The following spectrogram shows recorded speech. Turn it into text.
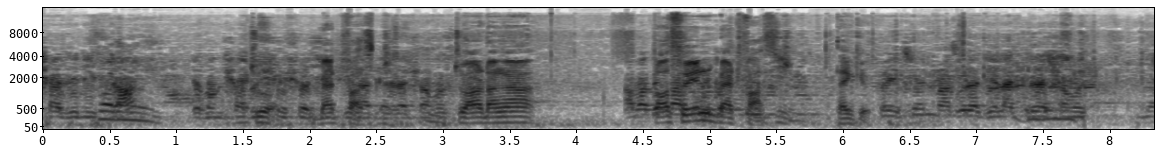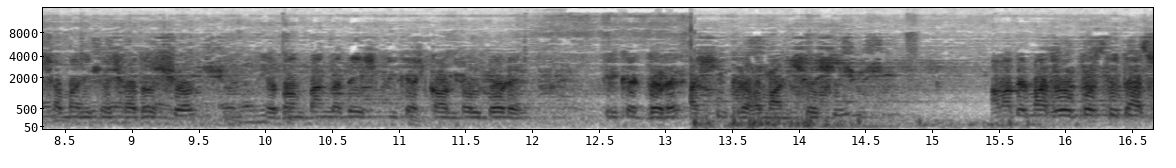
সাজিন ইসলাম এবং সদস্য সচিব জেলা ক্রীড়া সংস্থা Chuadanga toss win bat first thank you Magura Bankura জেলা ক্রীড়া সমিতি সম্মানিত সদস্য এবং বাংলাদেশ ক্রিকেট কন্ট্রোল বোর্ডের ক্রিকেট বোর্ডের আশিক রহমান শশী। আমাদের মাঝে উপস্থিত আছে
